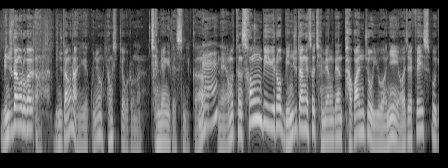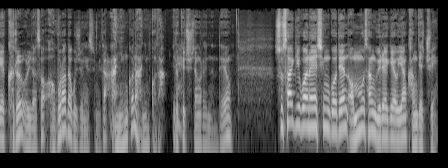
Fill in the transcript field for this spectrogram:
민주당으로 갈 아, 민주당은 아니겠군요. 형식적으로는 제명이 됐으니까. 네. 네. 아무튼 성비위로 민주당에서 제명된 박완주 의원이 어제 페이스북에 글을 올려서 억울하다고 주장했습니다. 아닌 건 아닌 거다. 이렇게 네. 주장을 했는데요. 수사기관에 신고된 업무상 위력에 의한 강제추행,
